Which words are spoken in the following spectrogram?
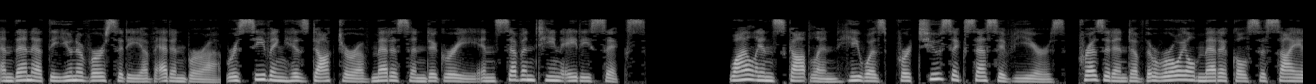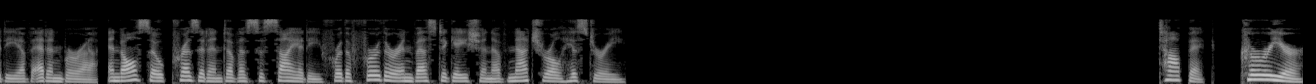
and then at the University of Edinburgh receiving his Doctor of Medicine degree in 1786. While in Scotland he was, for two successive years, President of the Royal Medical Society of Edinburgh, and also President of a Society for the Further Investigation of Natural History. Topic: Career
